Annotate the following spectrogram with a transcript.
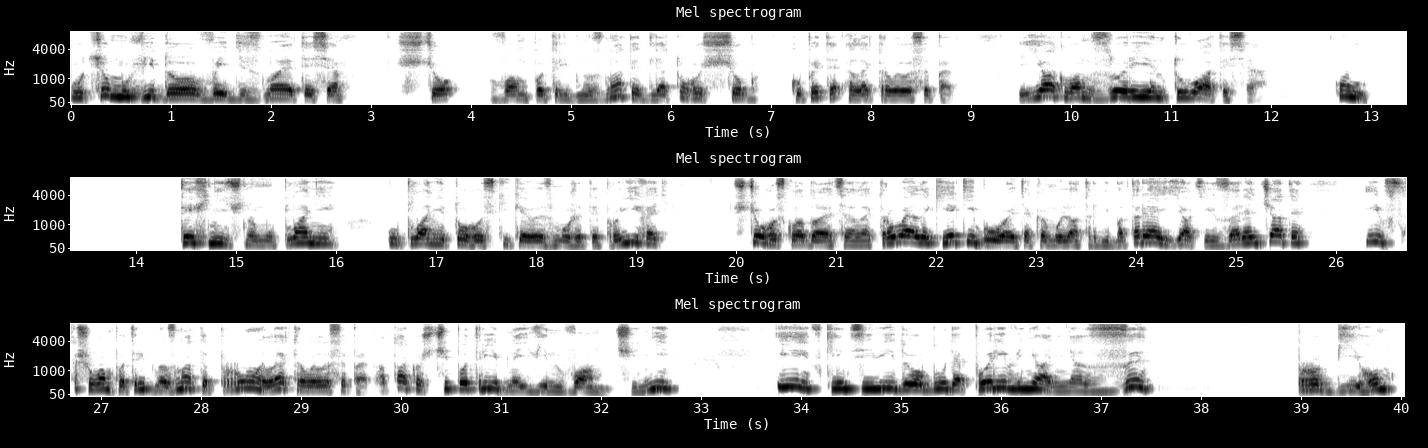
У цьому відео ви дізнаєтеся, що вам потрібно знати для того, щоб купити електровелосипед. Як вам зорієнтуватися у технічному плані, у плані того, скільки ви зможете проїхати, з чого складається електровелик, які бувають акумуляторні батареї, як їх заряджати, і все, що вам потрібно знати про електровелосипед, а також чи потрібний він вам чи ні. І в кінці відео буде порівняння з пробігом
